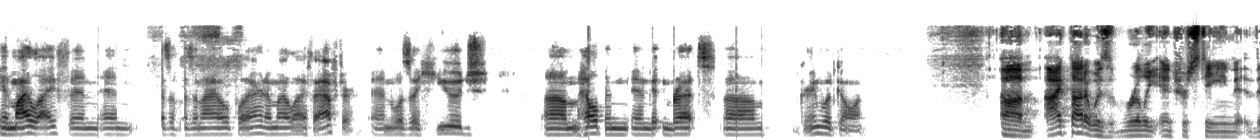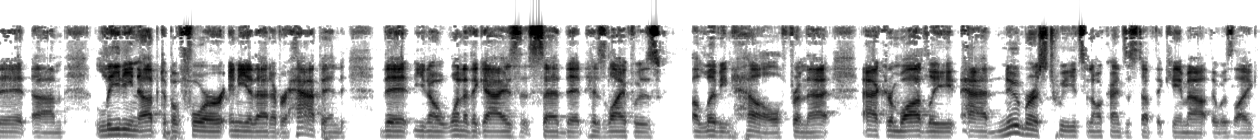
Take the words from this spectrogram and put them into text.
in my life and and as, a, as an Iowa player and in my life after, and was a huge um, help in, in getting Brett um, Greenwood going. Um, I thought it was really interesting that um, leading up to before any of that ever happened, that you know one of the guys that said that his life was a living hell from that. Akrum Wadley had numerous tweets and all kinds of stuff that came out that was like,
